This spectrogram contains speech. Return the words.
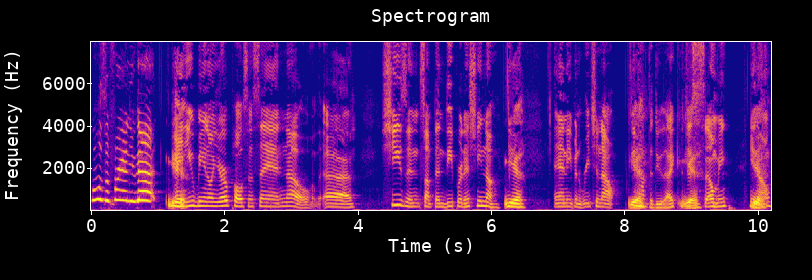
was the friend you got?" Mm-hmm. Yeah. and you being on your post and saying, "No, uh, she's in something deeper than she know," Yeah. and even reaching out, you Yeah. don't have to do that. You can Yeah. just sell me, you know,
